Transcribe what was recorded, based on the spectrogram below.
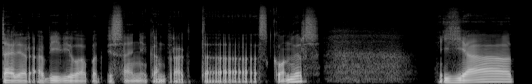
Тайлер объявил о подписании контракта с Converse, я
